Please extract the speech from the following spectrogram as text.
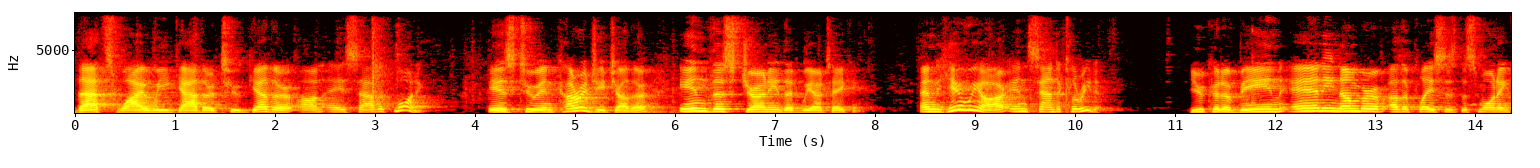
that's why we gather together on a Sabbath morning is to encourage each other in this journey that we are taking. And here we are in Santa Clarita. You could have been any number of other places this morning,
